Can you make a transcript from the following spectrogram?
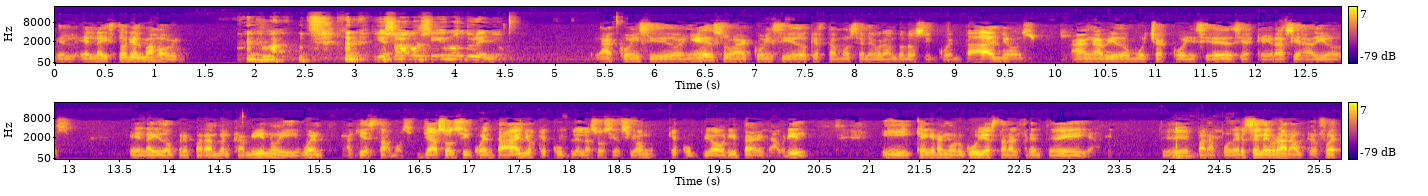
En la historia el más joven. y eso lo ha conseguido un hondureño. Ha coincidido en eso, ha coincidido que estamos celebrando los 50 años, han habido muchas coincidencias que gracias a Dios él ha ido preparando el camino y bueno, aquí estamos. Ya son 50 años que cumple la asociación que cumplió ahorita en abril y qué gran orgullo estar al frente de ella eh, para poder celebrar, aunque fue,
